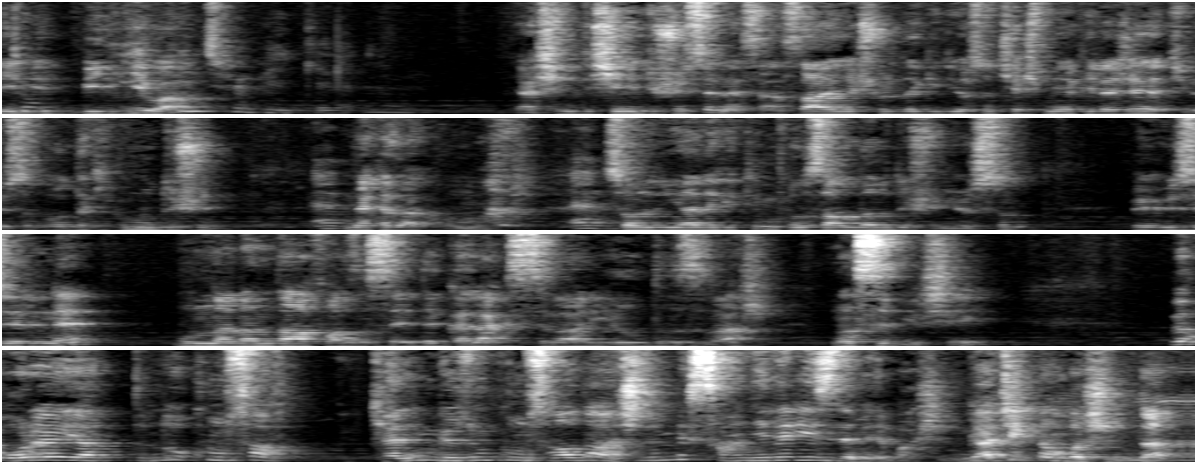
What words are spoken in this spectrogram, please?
diye çok bir bilgi var. İlginç bir bilgi. Evet. Ya şimdi şeyi düşünsene, sen sadece şurada gidiyorsun, çeşmeye plaja yatıyorsun, oradaki kumu düşün. Evet. Ne kadar kum var. Evet. Sonra dünyadaki tüm kumsalları düşünüyorsun ve üzerine bunlardan daha fazla sayıda galaksi var, yıldız var. Nasıl bir şey? Ve oraya yattığımda o kumsal, kendim gözüm kumsalda açtım ve sahneleri izlemeye başladım. Gerçekten başımda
